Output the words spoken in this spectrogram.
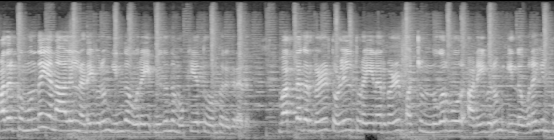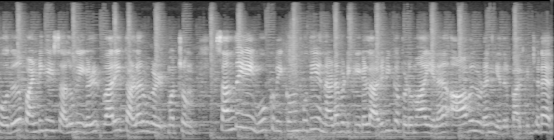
அதற்கு முந்தைய நாளில் நடைபெறும் இந்த உரை மிகுந்த முக்கியத்துவம் பெறுகிறது. வர்த்தகர்கள் தொழில்துறையினர்கள் மற்றும் நுகர்வோர் அனைவரும் இந்த உரையின் போது பண்டிகை சலுகைகள் வரி தளர்வுகள் மற்றும் சந்தையை ஊக்குவிக்கும் புதிய நடவடிக்கைகள் அறிவிக்கப்படுமா என ஆவலுடன் எதிர்பார்க்கின்றனர்.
